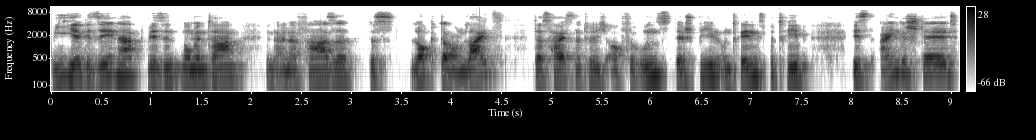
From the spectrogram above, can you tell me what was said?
Wie ihr gesehen habt, wir sind momentan in einer Phase des Lockdown Lights. Das heißt natürlich auch für uns, der Spiel- und Trainingsbetrieb ist eingestellt.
